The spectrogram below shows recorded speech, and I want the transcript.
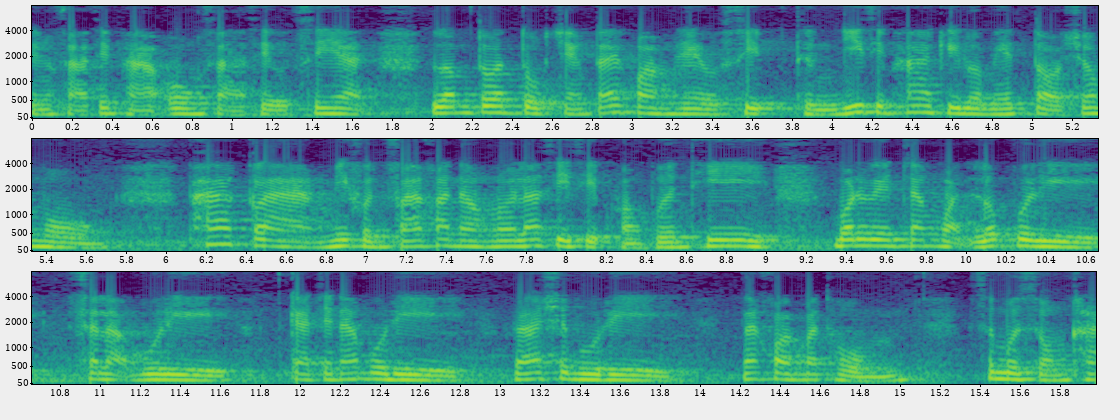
31-35 องศาเซลเซียส ลมตะวันตกเฉียงใต้ความเร็ว 10-25 กิโลเมตรต่อชั่วโมง ภาคกลางมีฝนฟ้าขนองร้อยละ 40 ของพื้นที่ บริเวณจังหวัดลบบุรี สระบุรี กาญจนบุรี ราชบุรี นครปฐม สมุทรสงคร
